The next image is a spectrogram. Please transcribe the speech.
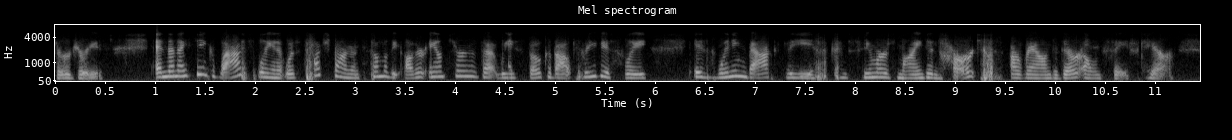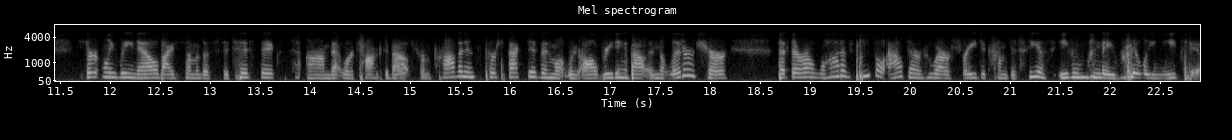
surgeries. And then I think lastly, and it was touched on in some of the other answers that we spoke about previously, is winning back the consumer's mind and heart around their own safe care. Certainly, we know by some of the statistics um, that were talked about from Providence perspective and what we're all reading about in the literature that there are a lot of people out there who are afraid to come to see us even when they really need to.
